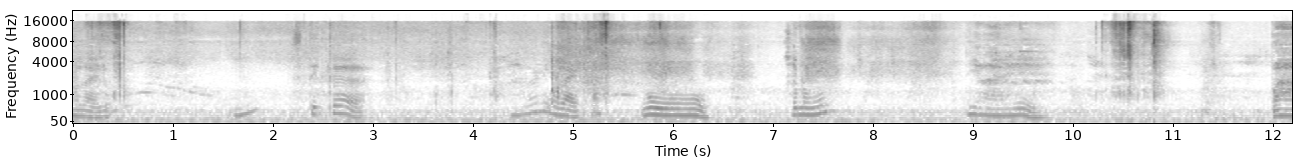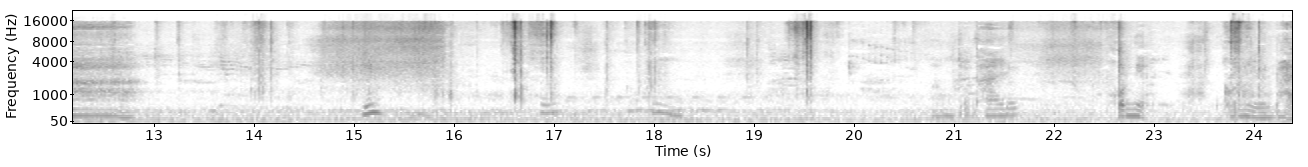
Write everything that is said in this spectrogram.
คืออะไรลูกหืมสติกเกอร์อ้าวนี่อะไรคะงูใช่ไหมนี่อะไรปลาเฮ้ยอืมอืมเอาเจ้าไทยด้วยคนเนี่ย คนนี่เป็นไผ่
